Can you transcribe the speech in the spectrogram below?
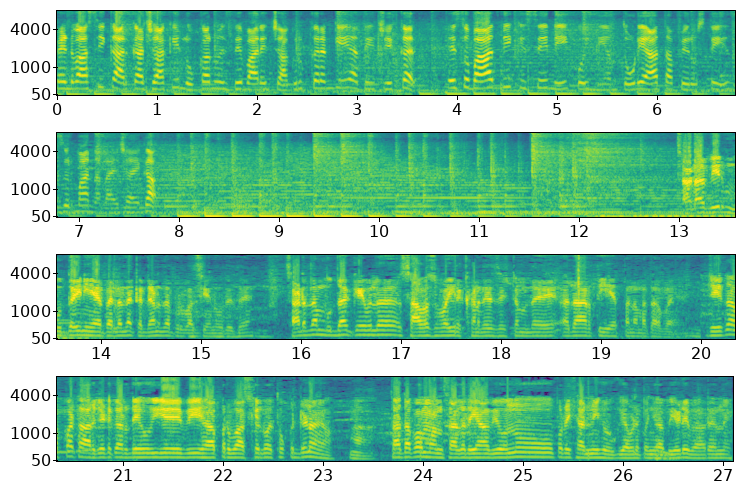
ਪਿੰਡ ਵਾਸੀ ਘਰ ਘਰ ਜਾ ਕੇ ਲੋਕਾਂ ਨੂੰ ਇਸ ਦੇ ਬਾਰੇ ਜਾਗਰੂਕ ਕਰਨਗੇ ਅਤੇ ਜੇਕਰ ਇਸ ਤੋਂ ਬਾਅਦ ਵੀ ਕਿਸੇ ਨੇ ਕੋਈ ਨਿਯਮ ਤੋੜਿਆ ਤਾਂ ਫਿਰ ਉਸ ਤੇ ਜੁਰਮਾਨਾ ਲਾਇਆ ਜਾਏਗਾ। ਸਾਡਾ ਵੀਰ ਮੁੱਦਾ ਹੀ ਨਹੀਂ ਹੈ ਪਹਿਲਾਂ ਤਾਂ ਕੱਢਣ ਦਾ ਪ੍ਰਵਾਸੀਆਂ ਨੂੰ ਤੇ। ਸਾਡਾ ਤਾਂ ਮੁੱਦਾ ਕੇਵਲ ਸਾਫ਼ ਸਫ਼ਾਈ ਰੱਖਣ ਦੇ ਸਿਸਟਮ ਦੇ ਆਧਾਰ ਤੇ ਹੀ ਆਪਾਂ ਦਾ ਮਤਲਬ ਹੈ ਜੇ ਤਾਂ ਆਪਾਂ ਟਾਰਗੇਟ ਕਰਦੇ ਹੋਈਏ ਵੀ ਹਾਂ ਪ੍ਰਵਾਸੀਆਂ ਨੂੰ ਇੱਥੋਂ ਕੱਢਣਾ ਆ ਹਾਂ। ਤਾਂ ਤਾਂ ਆਪਾਂ ਮੰਨ ਸਕਦੇ ਹਾਂ ਵੀ ਉਹਨੂੰ ਪਰੇਸ਼ਾਨੀ ਹੋਊਗੀ ਆਪਣੇ ਪੰਜਾਬੀ ਜਿਹੜੇ ਬਾਹਰ ਨੇ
